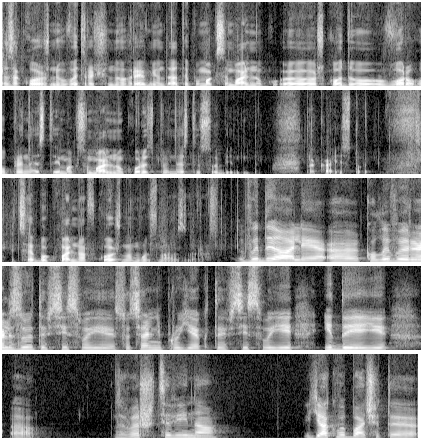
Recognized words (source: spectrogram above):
За кожну витрачену гривню, да, типу, максимальну е, шкоду ворогу принести і максимальну користь принести собі. Ну, типу, така історія. І це буквально в кожному з нас зараз. В ідеалі, е, коли ви реалізуєте всі свої соціальні проєкти, всі свої ідеї, е, завершиться війна. Як ви бачите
